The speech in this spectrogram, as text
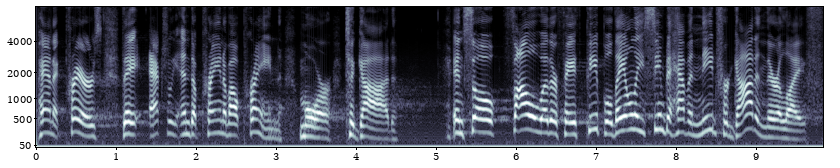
panic prayers, they actually end up praying about praying more to God. And so, foul weather faith people, they only seem to have a need for God in their life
